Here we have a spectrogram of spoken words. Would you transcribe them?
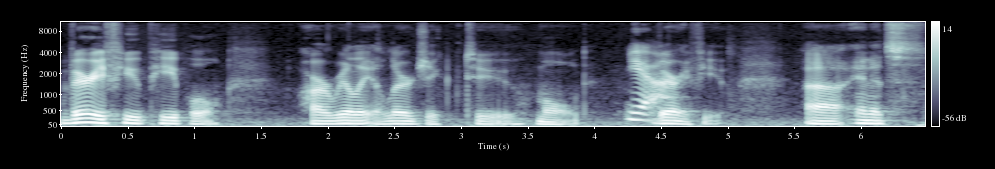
Very few people are really allergic to mold. Yeah. Very few. Uh, and it's,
